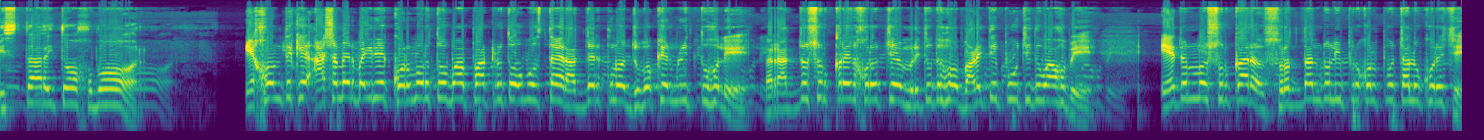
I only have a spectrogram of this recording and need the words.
বিস্তারিত খবর। এখন থেকে আসামের বাইরে কর্মরত বা পাঠরত অবস্থায় রাজ্যের কোনো যুবকের মৃত্যু হলে রাজ্য সরকারের খরচে মৃতদেহ বাড়িতে পৌঁছে দেওয়া হবে। এজন্য সরকার শ্রদ্ধাঞ্জলি প্রকল্প চালু করেছে।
